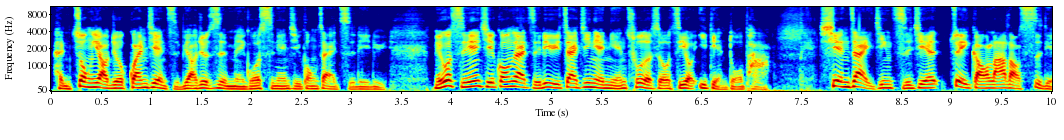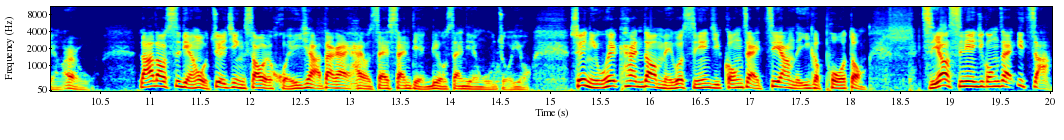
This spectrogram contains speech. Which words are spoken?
很重要，就关键指标就是美国十年期公债殖利率。美国十年期公债殖利率在今年年初的时候只有一点多趴，现在已经直接最高拉到四点二五。拉到四点五，最近稍微回一下，大概还有在三点六、三点五左右，所以你会看到美国十年期公债这样的一个波动，只要十年期公债一涨，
